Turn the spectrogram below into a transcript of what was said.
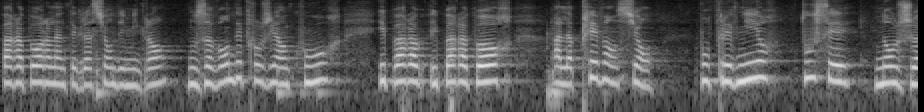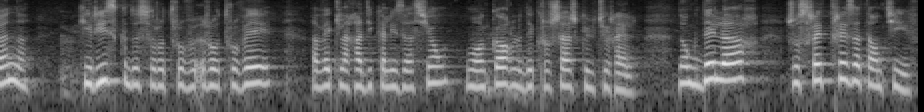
par rapport à l'intégration des migrants. Nous avons des projets en cours et par, et par rapport à la prévention pour prévenir tous ces nos jeunes qui risquent de se retrouver avec la radicalisation ou encore le décrochage culturel. Donc dès lors, je serai très attentive.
